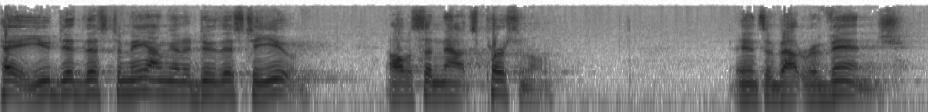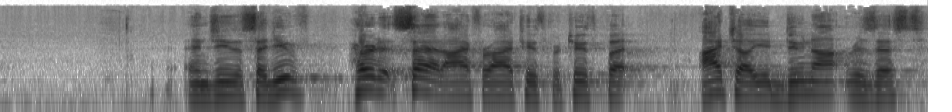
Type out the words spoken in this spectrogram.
hey, you did this to me, I'm going to do this to you. All of a sudden now it's personal. And it's about revenge. And Jesus said, You've heard it said, eye for eye, tooth for tooth, but I tell you, do not resist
